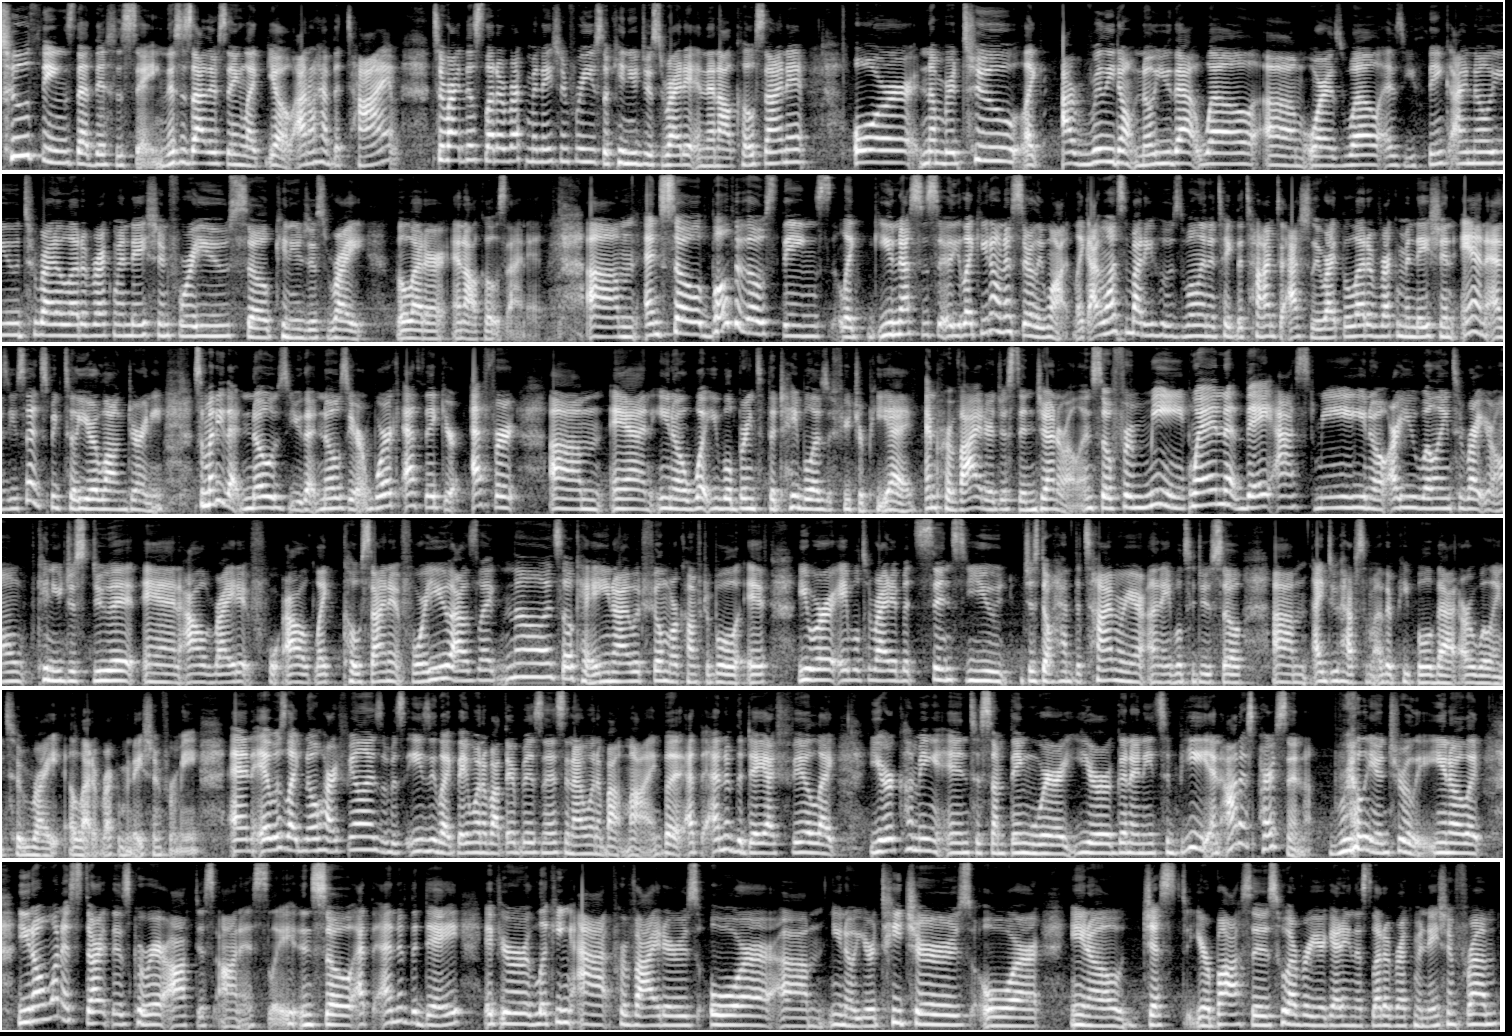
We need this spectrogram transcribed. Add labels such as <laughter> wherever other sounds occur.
two things that this is saying. This is either saying like, yo, I don't have the time to write this letter of recommendation for you, so can you just write it and then I'll co-sign it? Or number two, like, I really don't know you that well um, or as well as you think I know you to write a letter of recommendation for you, so can you just write the letter and I'll co-sign it. Um, and so both of those things, like you necessarily, like you don't necessarily want. Like I want somebody who's willing to take the time to actually write the letter of recommendation and as you said, speak to a year-long journey. Somebody that knows you, that knows your work ethic, your effort, um, and you know what you will bring to the table as a future PA and provider just in general. And so for me, when they asked me, you know, are you willing to write your own, can you just do it and I'll write it for, I'll like co-sign it for you. I was like, no, it's okay. You know, I would feel more comfortable if you were able to write it, but since you just don't have the time or you're unable to do so, um, I do have some other people that are willing to write a letter of recommendation for me. And it was like no hard feelings. It was easy. Like they went about their business and I went about mine. But at the end of the day, I feel like you're coming into something where you're to need to be an honest person, <laughs> really and truly. You know, like you don't want to start this career off dishonestly. And so at the end of the day, if you're looking at providers or, um, you know, your teachers or, you know, just your bosses, whoever you're getting this letter of recommendation from,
